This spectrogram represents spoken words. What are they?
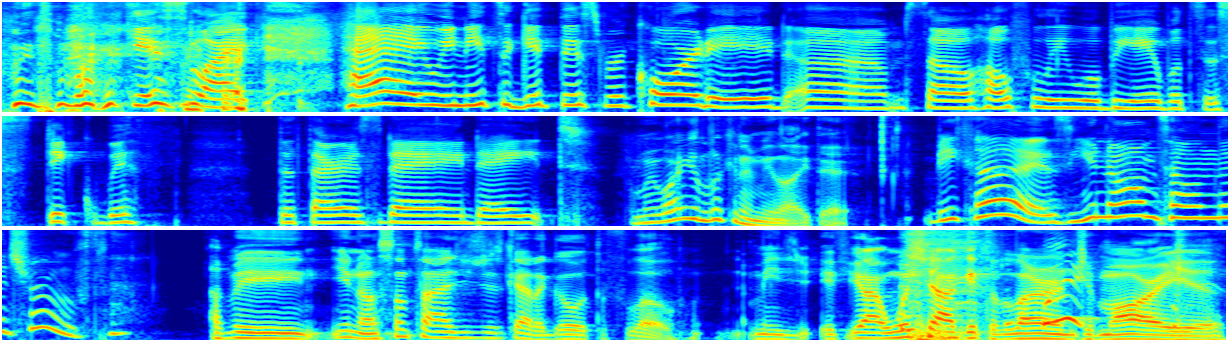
with Marcus, like, hey, we need to get this recorded. Um, so hopefully we'll be able to stick with the Thursday date I mean, why are you looking at me like that? because you know I'm telling the truth. I mean, you know, sometimes you just gotta go with the flow. I mean, if y'all once y'all get to learn Jamaria,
